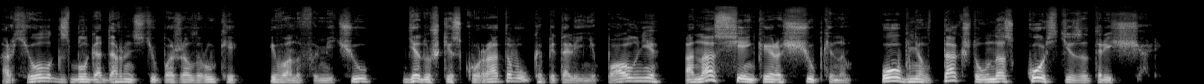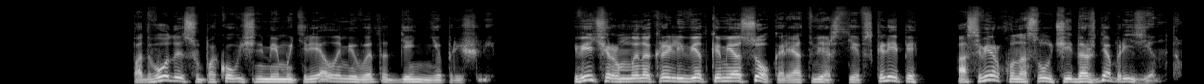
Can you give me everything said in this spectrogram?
Археолог с благодарностью пожал руки Ивану Фомичу, дедушке Скуратову, Капитолине Павловне, а нас с Сенькой Расщупкиным обнял так, что у нас кости затрещали. Подводы с упаковочными материалами в этот день не пришли. Вечером мы накрыли ветками осокаря отверстие в склепе, а сверху на случай дождя брезентом.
